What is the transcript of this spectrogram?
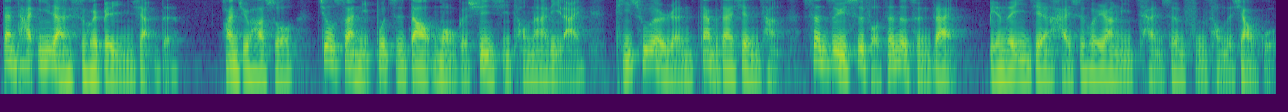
但它依然是会被影响的。换句话说，就算你不知道某个讯息从哪里来，提出的人在不在现场，甚至于是否真的存在，别人的意见还是会让你产生服从的效果。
